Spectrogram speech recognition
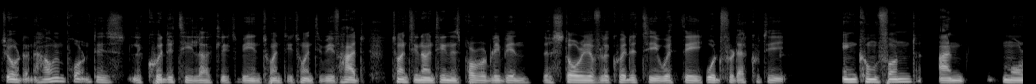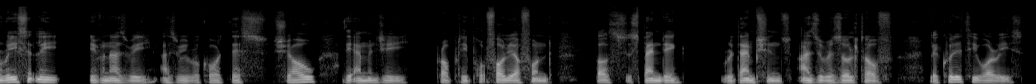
Jordan, how important is liquidity likely to be in 2020? We've had 2019 has probably been the story of liquidity with the Woodford Equity Income Fund, and more recently, even as we as we record this show, the M&G Property Portfolio Fund, both suspending redemptions as a result of liquidity worries.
